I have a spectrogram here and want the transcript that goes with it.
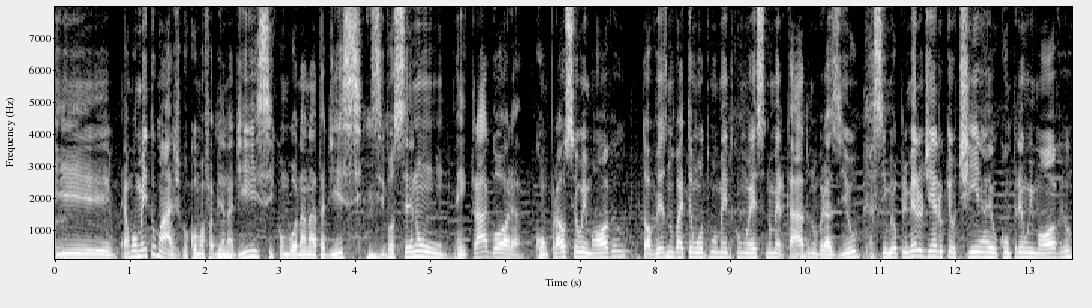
E é um momento mágico, como a Fabiana disse, como a Bonanata disse. Se você não entrar agora, comprar o seu imóvel, talvez não vai ter um outro momento como esse no mercado, no Brasil. Assim, meu primeiro dinheiro que eu tinha, eu comprei um imóvel.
